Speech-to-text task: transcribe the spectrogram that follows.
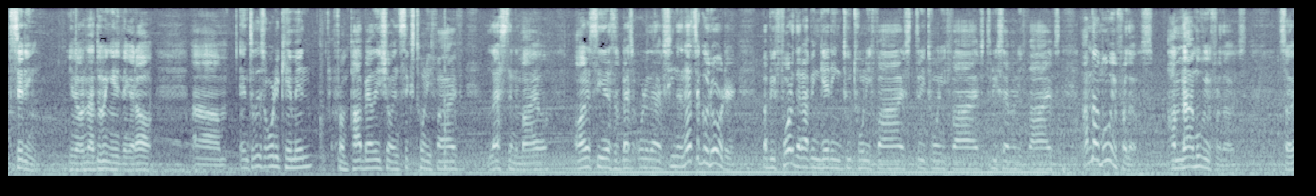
sitting, you know, not doing anything at all. Um, until this order came in from Potbelly showing 625, less than a mile. Honestly, that's the best order that I've seen, and that's a good order. But before that, I've been getting 225s, 325s, 375s. I'm not moving for those. I'm not moving for those. So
